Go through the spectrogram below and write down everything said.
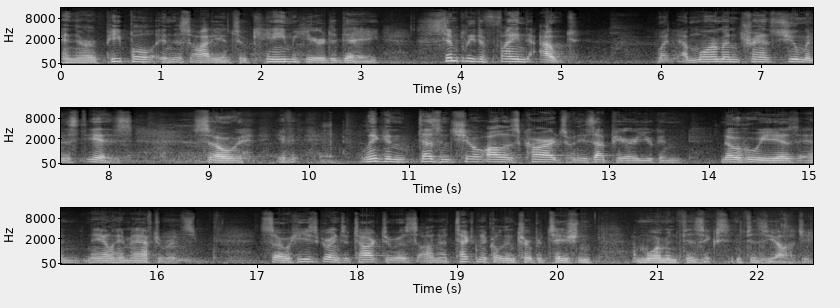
And there are people in this audience who came here today simply to find out what a Mormon transhumanist is. So if Lincoln doesn't show all his cards when he's up here, you can know who he is and nail him afterwards. So he's going to talk to us on a technical interpretation of Mormon physics and physiology.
